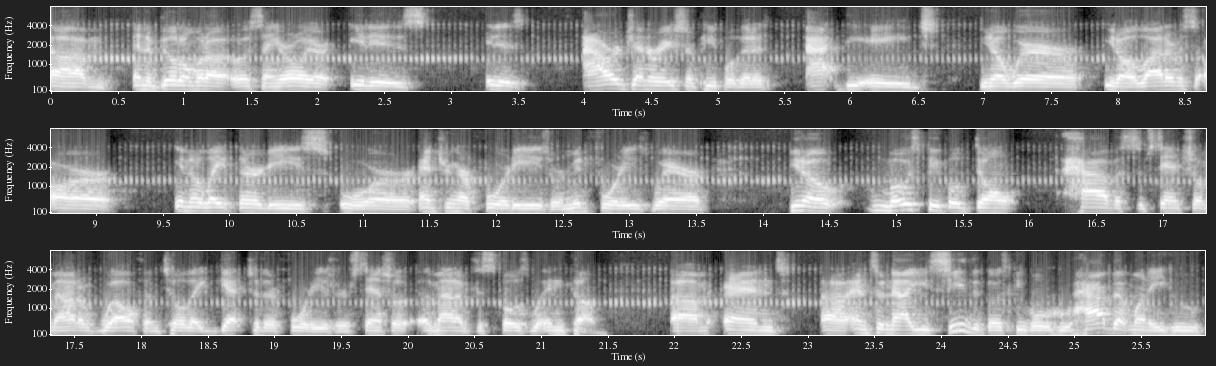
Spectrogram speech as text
um, and to build on what I was saying earlier, it is it is our generation of people that is at the age you know, where, you know, a lot of us are in our late 30s or entering our 40s or mid 40s, where, you know, most people don't have a substantial amount of wealth until they get to their 40s or a substantial amount of disposable income. Um, and uh, and so now you see that those people who have that money who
